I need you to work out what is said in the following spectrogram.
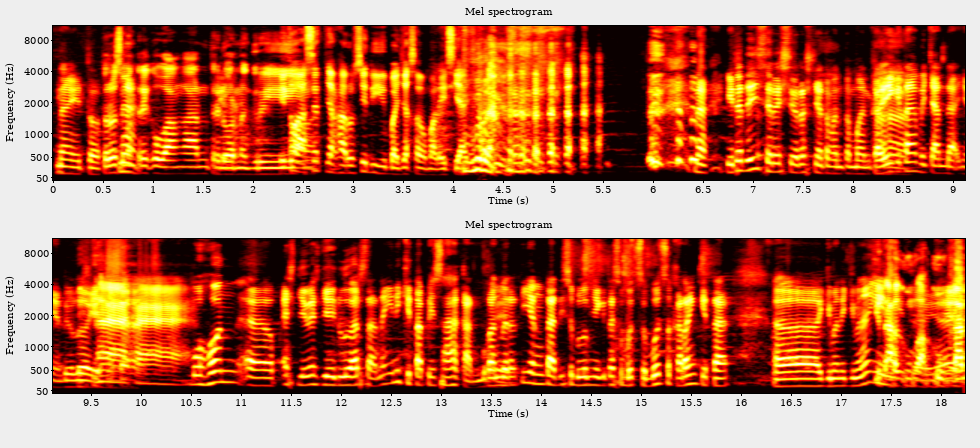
Nah itu. Terus nah, Menteri Keuangan, Menteri Luar Negeri. itu aset yang harusnya dibajak sama Malaysia nah itu tadi serius-seriusnya teman-teman. Kali ini Ah. kita bercandanya dulu ya. Nah, Mohon eh, SJW SJW di luar sana ini kita pisahkan. Bukan Iya. berarti yang tadi sebelumnya kita sebut-sebut sekarang kita eh, gimana-gimana Kita agung-agungkan.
